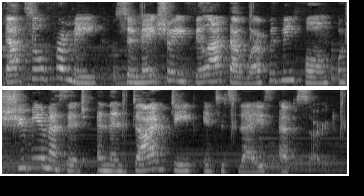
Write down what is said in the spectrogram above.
That's all from me, so make sure you fill out that work with me form or shoot me a message and then dive deep into today's episode.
